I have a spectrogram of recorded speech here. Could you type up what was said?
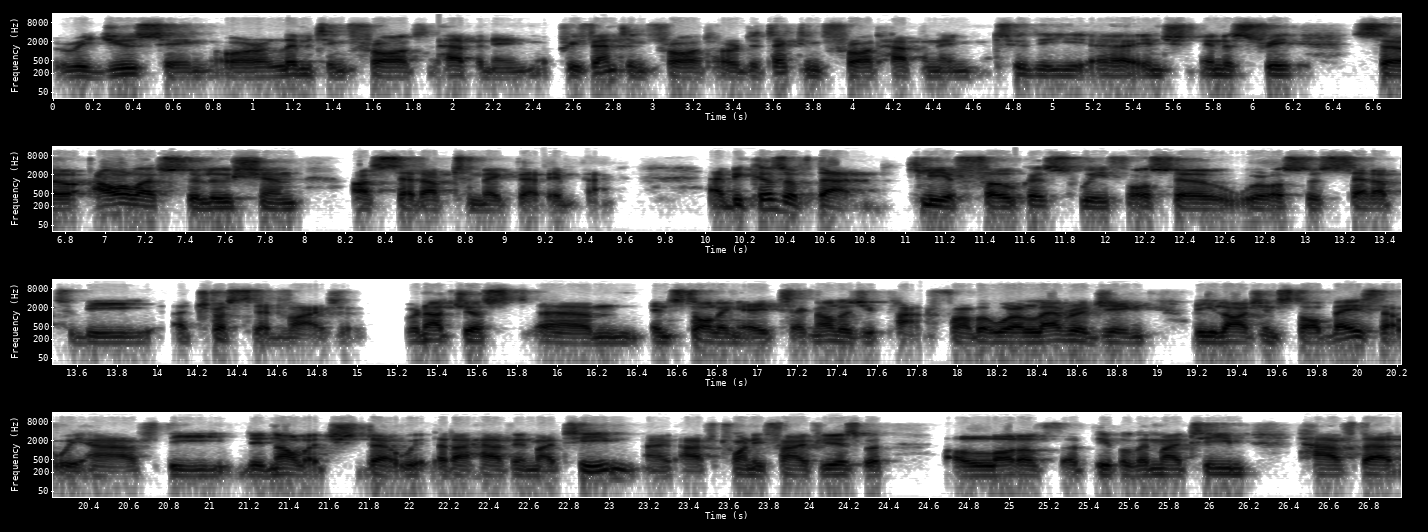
reducing or limiting fraud happening, preventing fraud or detecting fraud happening to the uh, in- industry. So our life solution are set up to make that impact. And because of that clear focus, we've also we're also set up to be a trusted advisor. We're not just um, installing a technology platform, but we're leveraging the large install base that we have, the the knowledge that we, that I have in my team. I, I have 25 years, but a lot of people in my team have that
